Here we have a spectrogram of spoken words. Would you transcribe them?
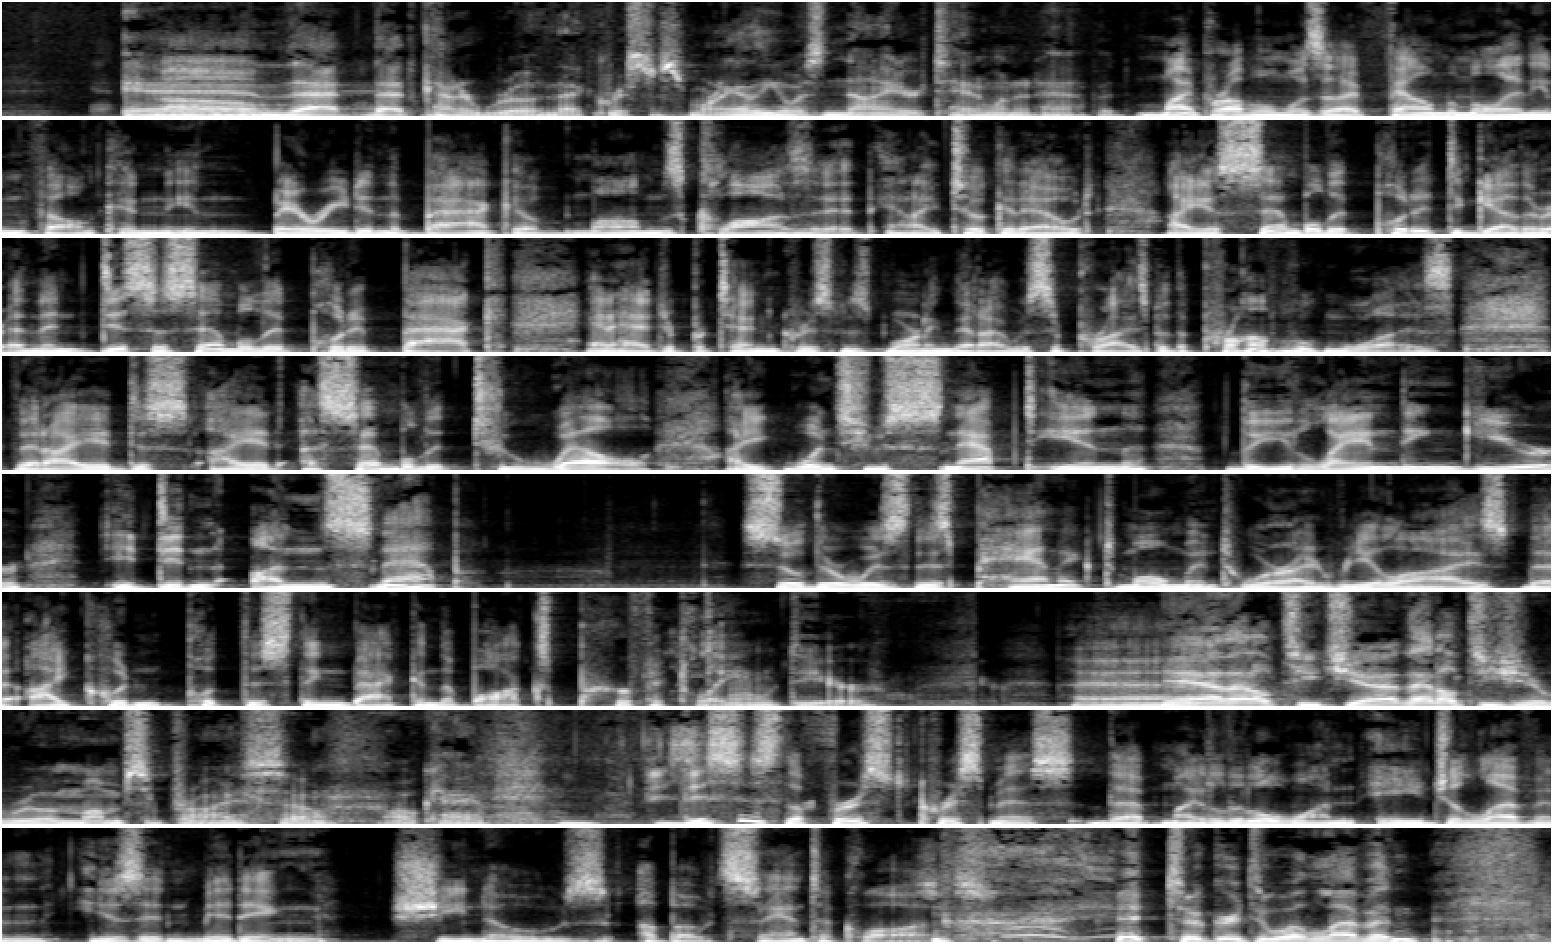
And oh. that, that kind of ruined that Christmas morning. I think it was nine or 10 when it happened. My problem was I found the Millennium Falcon in buried in the back of Mom's closet, and I took it out. I assembled it, put it together, and then disassembled it, put it back, and had to pretend Christmas morning that I was surprised. But the problem was that I had dis- I had assembled it too well. I once you snapped in the landing gear, it didn't unsnap. So there was this panicked moment where I realized that I couldn't put this thing back in the box perfectly. Oh dear. yeah, that'll teach you. That'll teach you to ruin mom's surprise. So okay. This is the first Christmas that my little one, age 11, is admitting she knows about Santa Claus. It took her to eleven.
